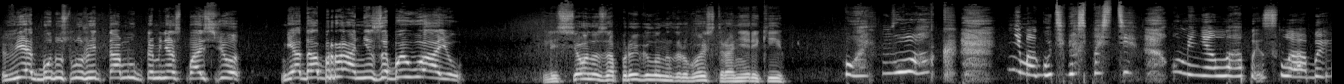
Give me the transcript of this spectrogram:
Век буду служить тому, кто меня спасет! Я добра не забываю!» Лисена запрыгала на другой стороне реки. Ой, волк, не могу тебя спасти. У меня лапы слабые.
